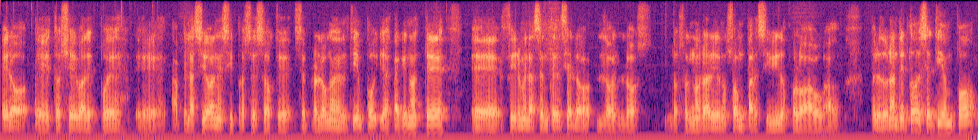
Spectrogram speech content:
Pero eh, esto lleva después eh, apelaciones y procesos que se prolongan en el tiempo y hasta que no esté firme la sentencia los, los honorarios no son percibidos por los abogados. Pero durante todo ese tiempo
